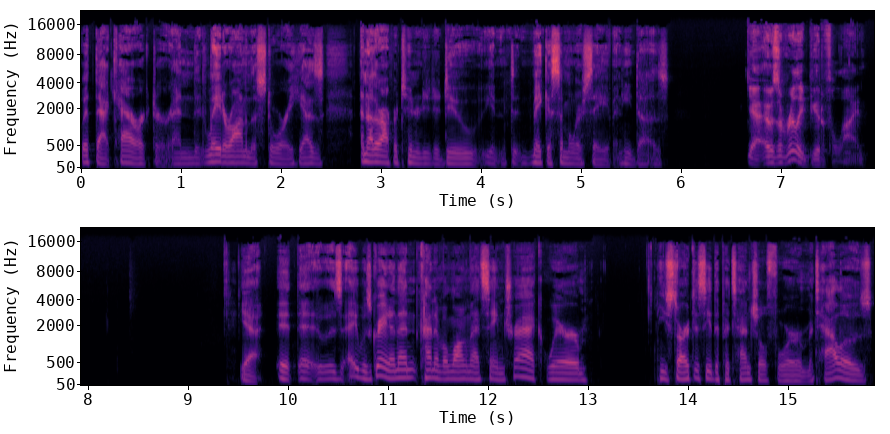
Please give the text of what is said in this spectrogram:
with that character. And later on in the story, he has another opportunity to do you know, to make a similar save, and he does. Yeah, it was a really beautiful line. Yeah, it it was it was great, and then kind of along that same track where you start to see the potential for Metallo's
